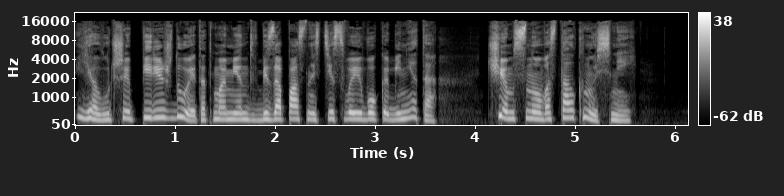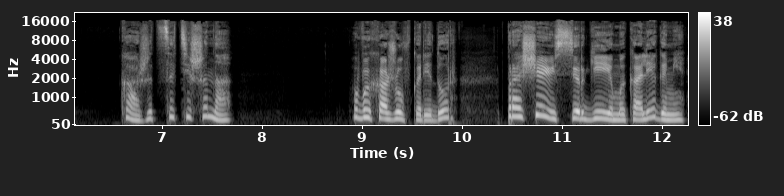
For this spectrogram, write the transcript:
Я лучше пережду этот момент в безопасности своего кабинета, чем снова столкнусь с ней. Кажется, тишина. Выхожу в коридор, прощаюсь с Сергеем и коллегами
